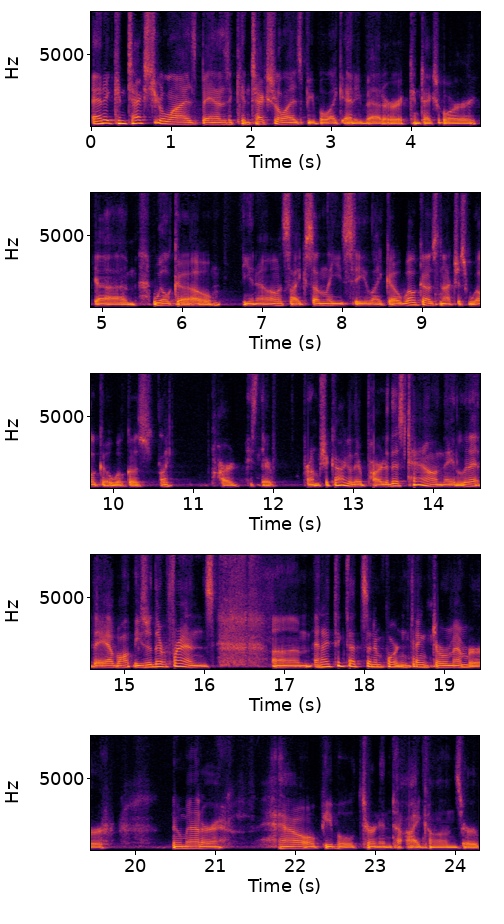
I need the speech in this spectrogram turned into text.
and it contextualized bands, it contextualized people like Eddie Vedder, it context or um, Wilco. You know, it's like suddenly you see like, oh, Wilco's not just Wilco. Wilco's like part. They're from Chicago. They're part of this town. They. They have all. These are their friends. Um, and I think that's an important thing to remember. No matter how people turn into icons or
